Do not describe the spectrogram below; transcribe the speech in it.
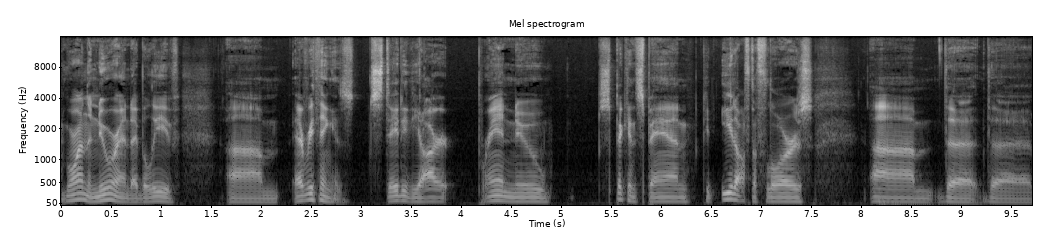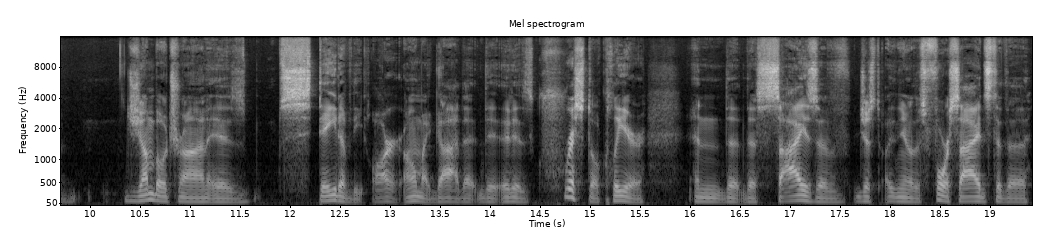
More on the newer end, I believe. Um, everything is state of the art, brand new, spick and span. Could eat off the floors. Um, the the jumbotron is state of the art. Oh my god, that it is crystal clear, and the the size of just you know there's four sides to the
